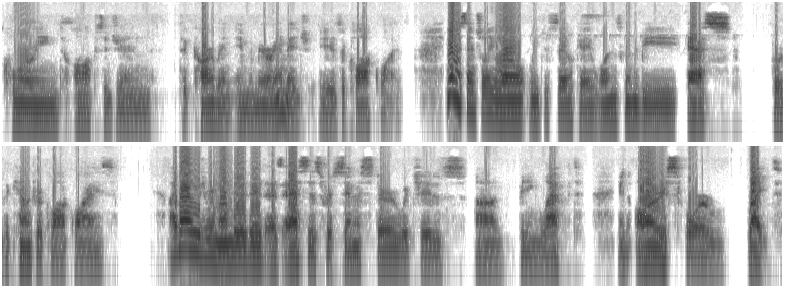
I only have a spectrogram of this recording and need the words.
chlorine to oxygen to carbon in the mirror image is a clockwise. And essentially, well, we just say, okay, one's going to be S for the counterclockwise. I've always remembered it as S is for sinister, which is uh, being left, and R is for right.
